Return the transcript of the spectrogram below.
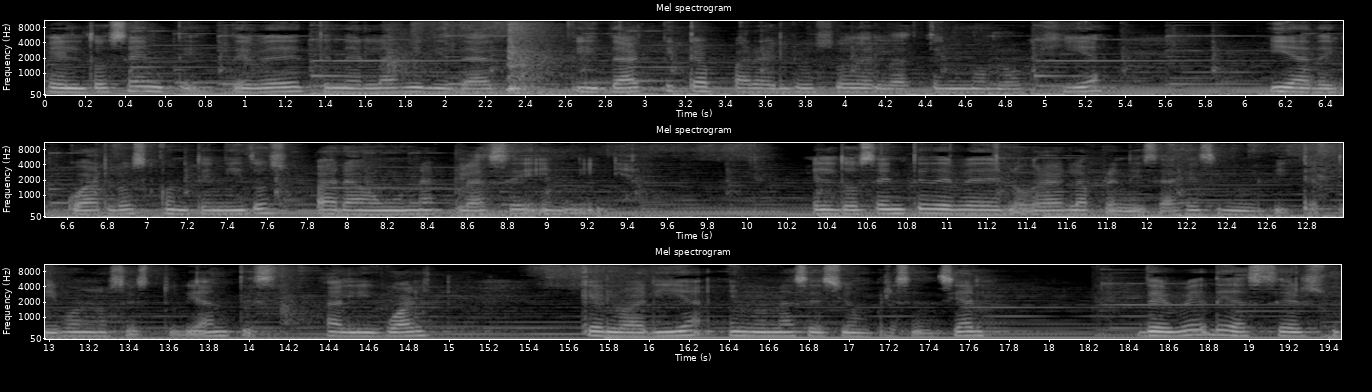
el docente debe de tener la habilidad didáctica para el uso de la tecnología y adecuar los contenidos para una clase en línea. El docente debe de lograr el aprendizaje significativo en los estudiantes, al igual que lo haría en una sesión presencial. Debe de hacer su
